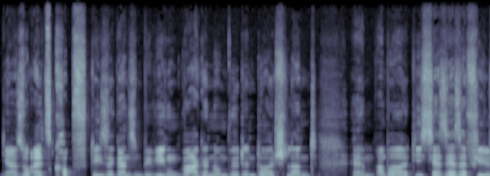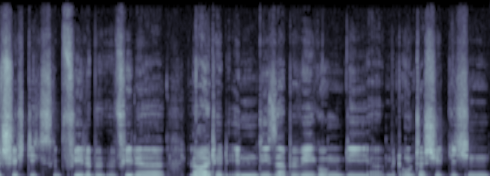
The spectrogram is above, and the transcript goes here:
ja so als Kopf dieser ganzen Bewegung wahrgenommen wird in Deutschland. Ähm, aber die ist ja sehr, sehr vielschichtig. Es gibt viele, viele Leute in dieser Bewegung, die äh, mit unterschiedlichen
